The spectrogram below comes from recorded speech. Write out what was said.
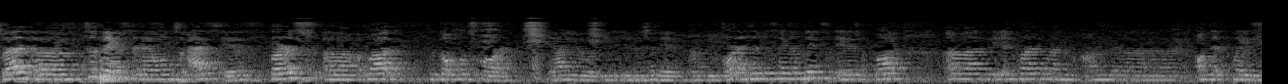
But um, two things that I want to ask is first about the TOEFL score. Yeah, you, you mentioned it before, and then the second thing is about uh, the environment on the on that place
